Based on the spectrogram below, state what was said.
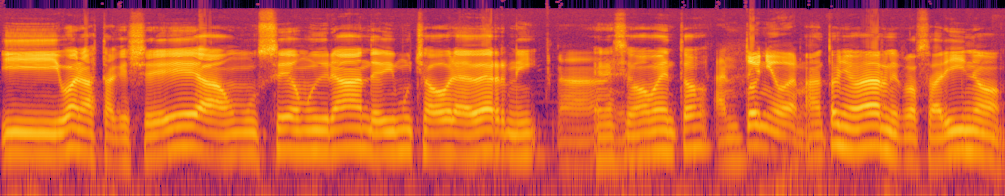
Y bueno, hasta que llegué a un museo muy grande, vi mucha obra de Bernie Ah, en ese momento. Antonio Berni. Antonio Berni, Rosarino,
